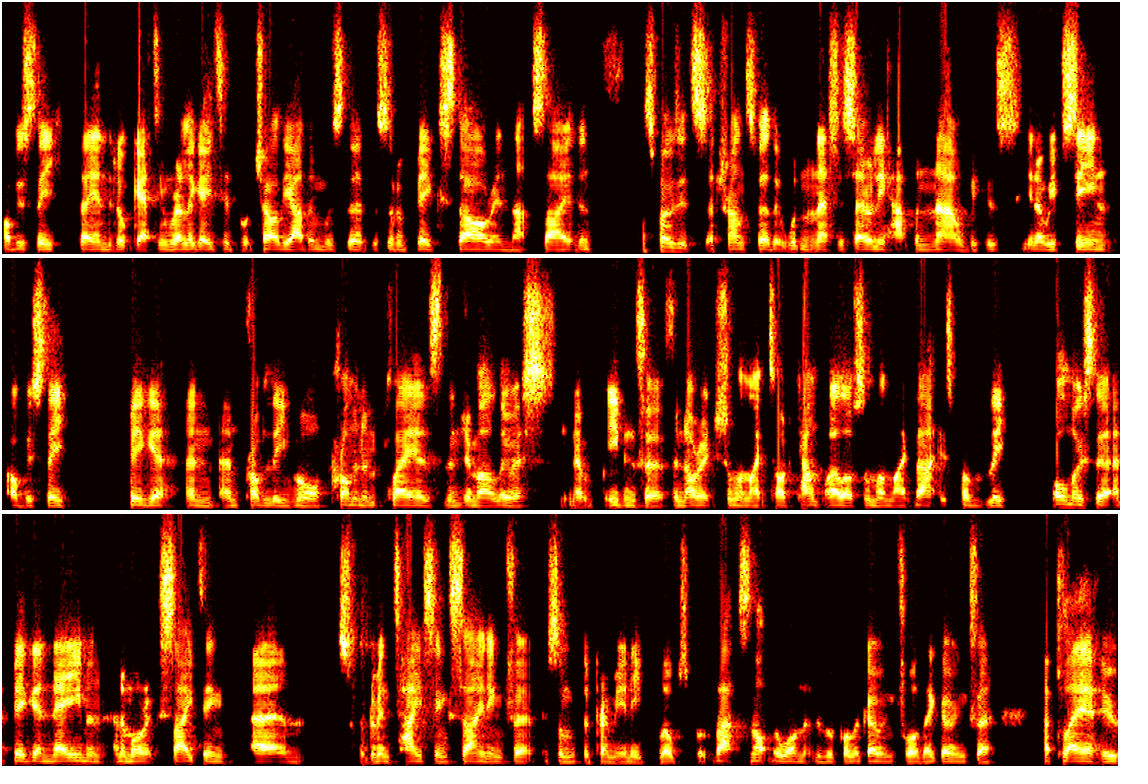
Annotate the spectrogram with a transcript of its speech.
obviously they ended up getting relegated. But Charlie Adam was the, the sort of big star in that side, and I suppose it's a transfer that wouldn't necessarily happen now because you know we've seen obviously bigger and, and probably more prominent players than Jamal Lewis. You know, even for, for Norwich, someone like Todd Cantwell or someone like that is probably almost a, a bigger name and, and, a more exciting um, sort of enticing signing for, for some of the Premier League clubs, but that's not the one that Liverpool are going for. They're going for a player who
